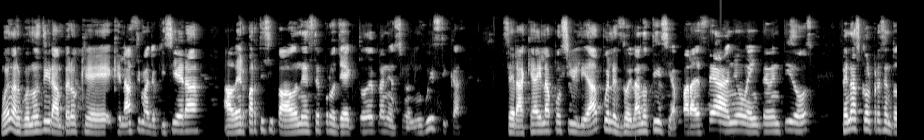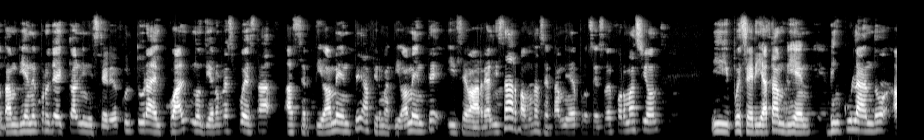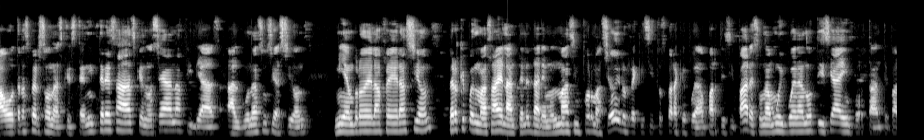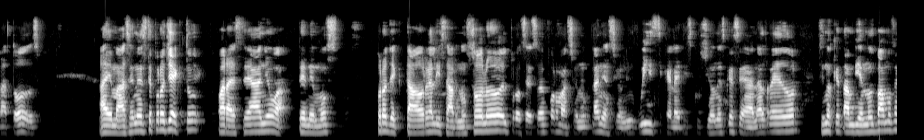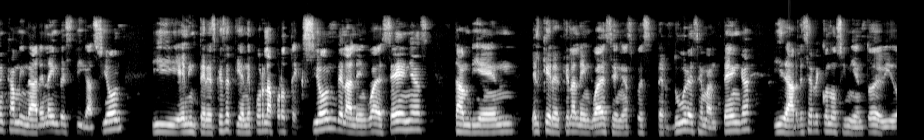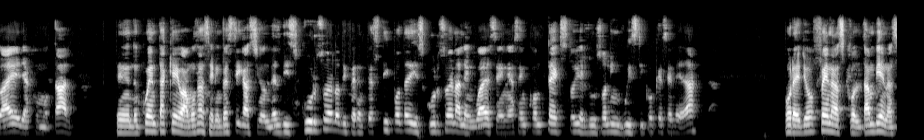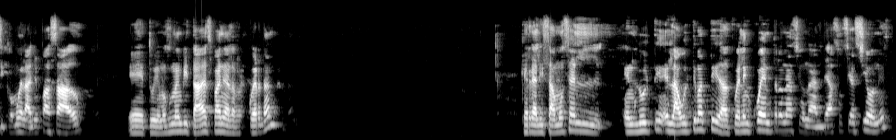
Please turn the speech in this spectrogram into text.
Bueno, algunos dirán, pero qué, qué lástima, yo quisiera haber participado en este proyecto de planeación lingüística. ¿Será que hay la posibilidad? Pues les doy la noticia. Para este año 2022, FENASCOL presentó también el proyecto al Ministerio de Cultura, el cual nos dieron respuesta asertivamente, afirmativamente, y se va a realizar. Vamos a hacer también el proceso de formación y pues sería también vinculando a otras personas que estén interesadas, que no sean afiliadas a alguna asociación miembro de la federación, pero que pues más adelante les daremos más información y los requisitos para que puedan participar. Es una muy buena noticia e importante para todos. Además, en este proyecto, para este año tenemos proyectado realizar no solo el proceso de formación en planeación lingüística y las discusiones que se dan alrededor, sino que también nos vamos a encaminar en la investigación y el interés que se tiene por la protección de la lengua de señas, también el querer que la lengua de señas pues perdure, se mantenga y darle ese reconocimiento debido a ella como tal, teniendo en cuenta que vamos a hacer investigación del discurso, de los diferentes tipos de discurso de la lengua de señas en contexto y el uso lingüístico que se le da. Por ello, FENASCOL también, así como el año pasado, eh, tuvimos una invitada de España, ¿la recuerdan? Que realizamos el, en, la última actividad fue el Encuentro Nacional de Asociaciones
